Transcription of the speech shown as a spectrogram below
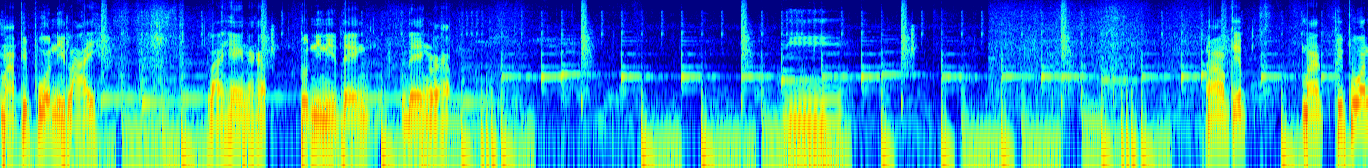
หมากพิมพวนนี่หลาย หลายแห้งนะครับ ต้นนี้นี่แดงแดงแล้วครับ นี่อ้าวเก็บหมากพิพวน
